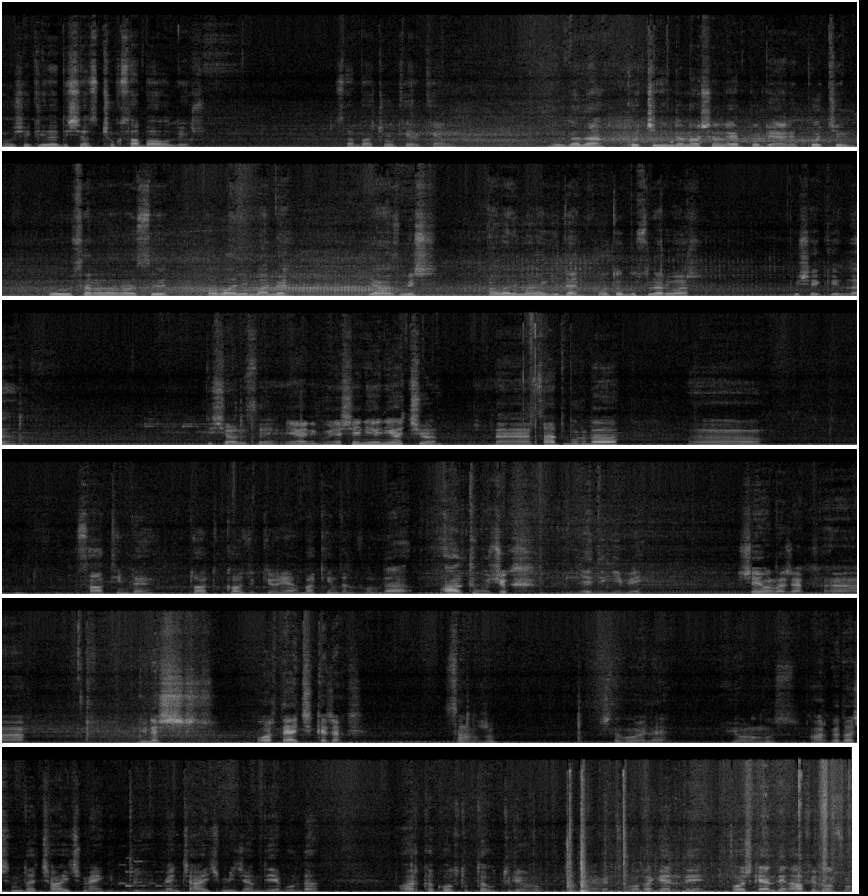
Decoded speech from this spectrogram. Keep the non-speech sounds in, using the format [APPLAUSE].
Bu şekilde dışarısı çok sabah oluyor. Sabah çok erken. Burada da Koçin International Airport yani Koçin Uluslararası Havalimanı yazmış. Havalimanına giden otobüsler var. Bu şekilde. Dışarısı. Yani güneş yeni açıyor. Ee, saat burada e, saatimde 4 gözüküyor ya. Bakayım telefonda. Altı buçuk, 7 gibi şey olacak. Ee, güneş ortaya çıkacak sanırım. İşte böyle yolumuz. Arkadaşım da çay içmeye gitti. Ben çay içmeyeceğim diye burada arka koltukta oturuyorum. Evet o da geldi. Hoş geldin. Afiyet olsun.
